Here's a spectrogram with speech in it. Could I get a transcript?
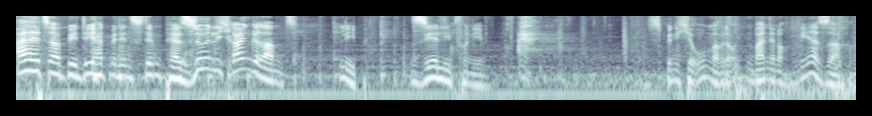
Alter, BD hat mir den Stim persönlich reingerammt. Lieb. Sehr lieb von ihm. Jetzt bin ich hier oben, aber da unten waren ja noch mehr Sachen.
